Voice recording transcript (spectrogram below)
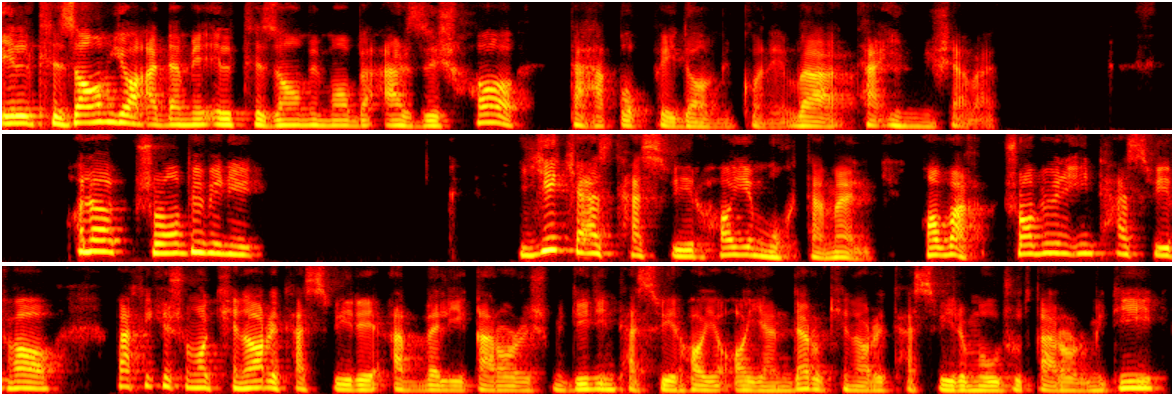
التزام یا عدم التزام ما به ارزش ها تحقق پیدا می‌کنه و تعیین می‌شود. حالا شما ببینید یکی از تصویرهای محتمل وقت شما ببینید این تصویرها وقتی که شما کنار تصویر اولی قرارش می‌دید این تصویرهای آینده رو کنار تصویر موجود قرار می‌دید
